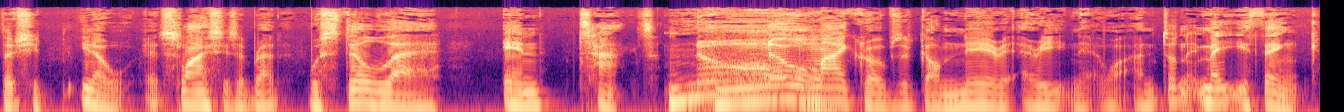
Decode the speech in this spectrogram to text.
that she, you know, it slices of bread was still there, intact. No, no microbes had gone near it or eaten it. And doesn't it make you think?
